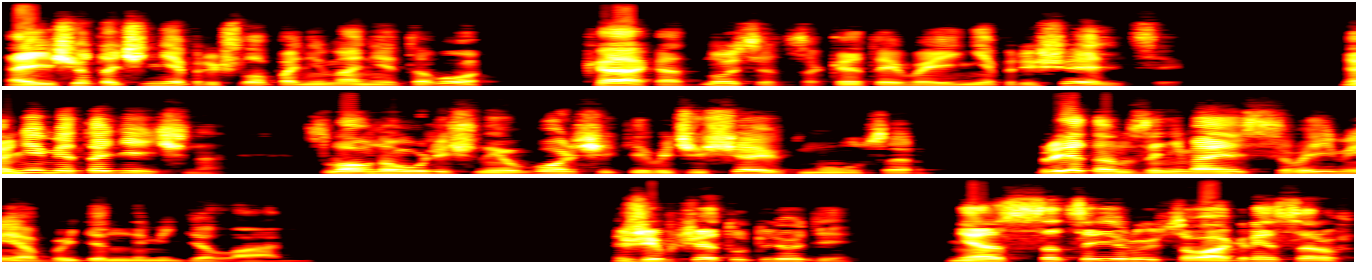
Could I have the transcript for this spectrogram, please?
А еще точнее пришло понимание того, как относятся к этой войне пришельцы. Они методично, словно уличные уборщики, вычищают мусор, при этом занимаясь своими обыденными делами. Жившие тут люди не ассоциируются у агрессоров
